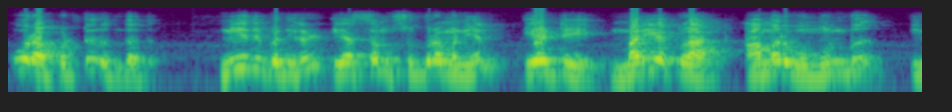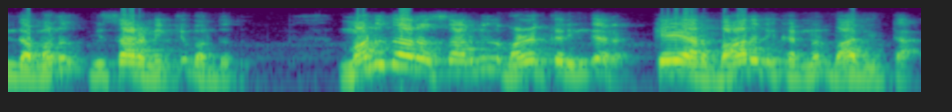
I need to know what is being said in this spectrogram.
கூறப்பட்டு இருந்தது நீதிபதிகள் S. M. Subramanian A. D. Maria Clark அமர்வு முன்பு இந்த மனு விசாரணைக்கு வந்தது. மனுதாரர் சார்பில் வழக்கறிஞர் கே. ஆர். பாரதி கண்ணன் வாதிட்டார்.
